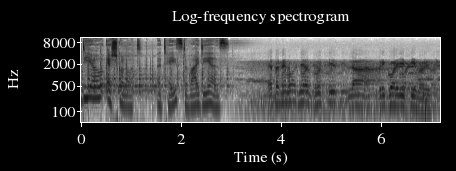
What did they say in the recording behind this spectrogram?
Radio Eshkolot, a taste of ideas. Эта мелодия звучит для Григория Ефимовича.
